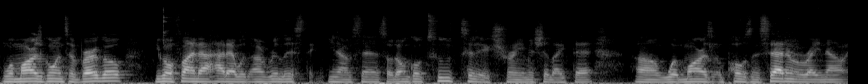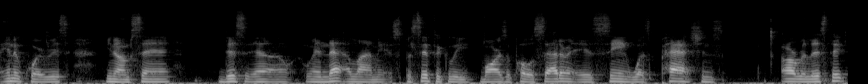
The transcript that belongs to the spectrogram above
when Mars going to Virgo, you're gonna find out how that was unrealistic. You know what I'm saying? So don't go too to the extreme and shit like that. Um, with Mars opposing Saturn right now in Aquarius, you know what I'm saying? This uh, in that alignment specifically, Mars opposed Saturn is seeing what's passions are realistic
